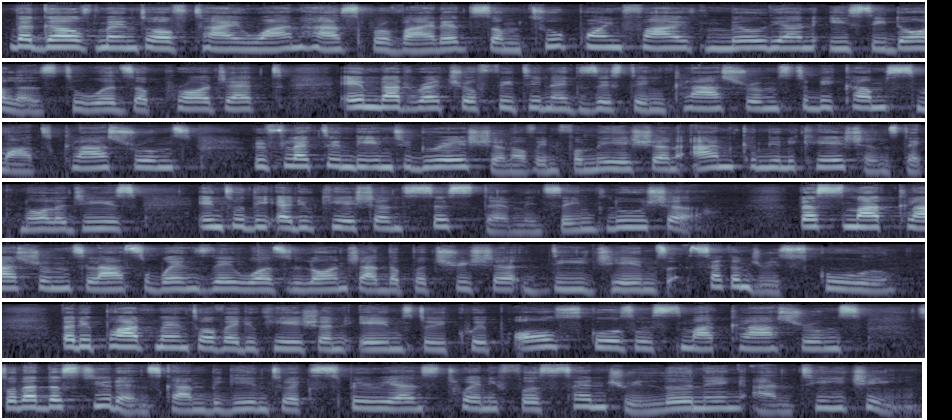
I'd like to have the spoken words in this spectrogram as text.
The government of Taiwan has provided some 2.5 million EC dollars towards a project aimed at retrofitting existing classrooms to become smart classrooms, reflecting the integration of information and communications technologies into the education system in St. Lucia. The Smart Classrooms last Wednesday was launched at the Patricia D. James Secondary School. The Department of Education aims to equip all schools with smart classrooms so that the students can begin to experience 21st century learning and teaching.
